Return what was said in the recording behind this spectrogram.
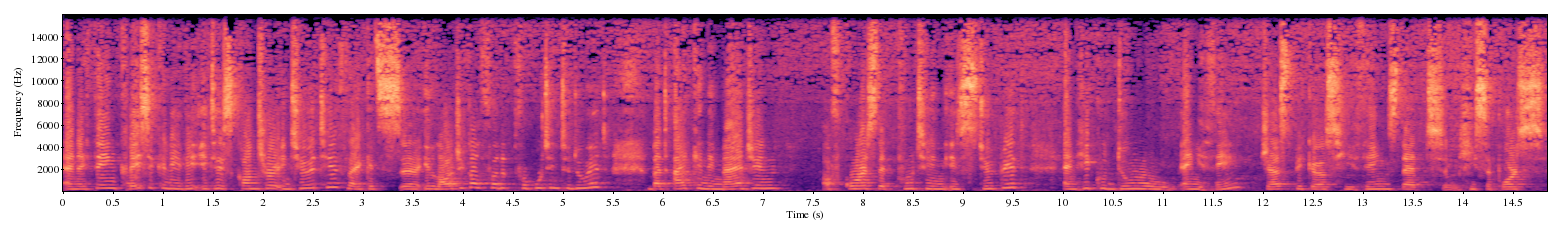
And I think basically it is counterintuitive, like it's uh, illogical for, the, for Putin to do it. But I can imagine, of course, that Putin is stupid and he could do anything just because he thinks that um, he supports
